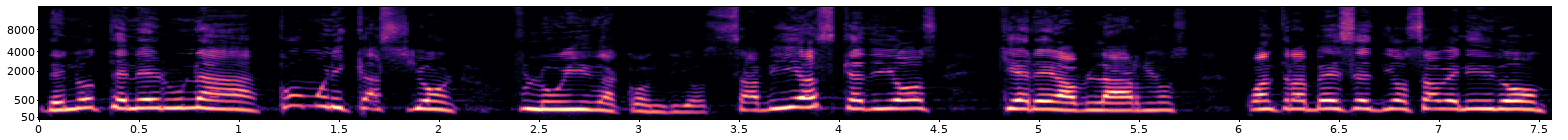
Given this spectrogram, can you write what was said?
de no tener una comunicación fluida con Dios. ¿Sabías que Dios quiere hablarnos? ¿Cuántas veces Dios ha venido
